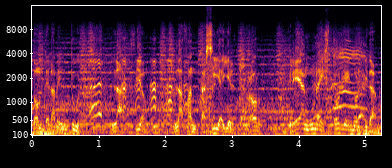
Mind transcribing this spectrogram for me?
donde la aventura, la acción, la fantasía y el terror crean una historia inolvidable.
